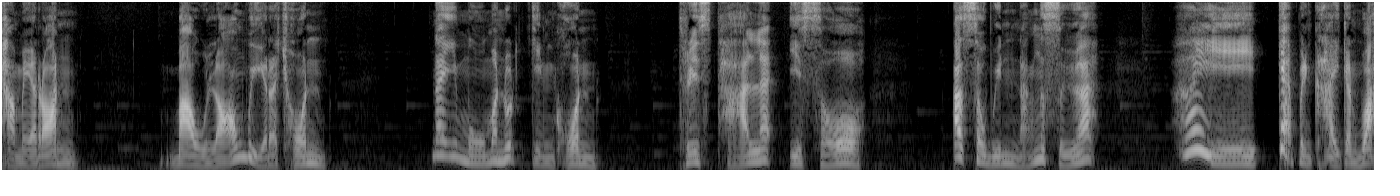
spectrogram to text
คาเมรอน เบ้าหลอมวีรชน ในหมู่มนุษย์กินคน ทริสตานและอิโซ อัศวินหนังเสือ เฮ้ย แกเป็นใครกันวะ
